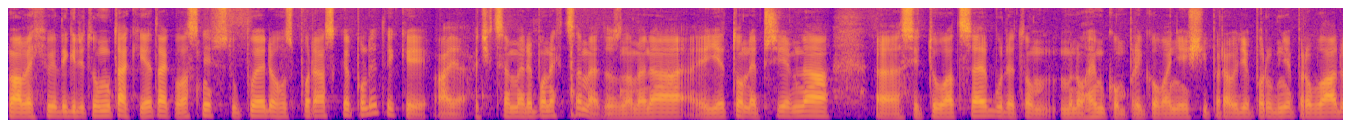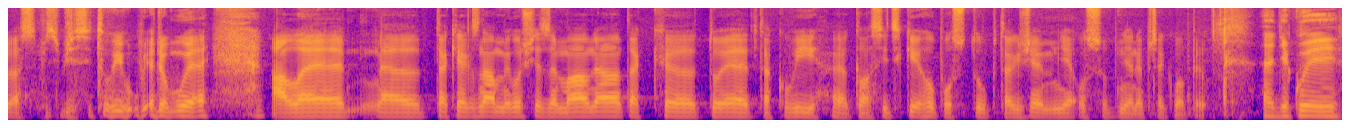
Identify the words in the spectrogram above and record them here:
No a ve chvíli, kdy tomu tak je, tak vlastně vstupuje do hospodářské politiky. A ať chceme nebo nechceme. To znamená, je to nepříjemná situace, bude to mnohem komplikovanější pravděpodobně pravděpodobně pro vládu, já si myslím, že si to i uvědomuje, ale tak, jak znám Miloše Zemána, tak to je takový klasický jeho postup, takže mě osobně nepřekvapil. Děkuji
